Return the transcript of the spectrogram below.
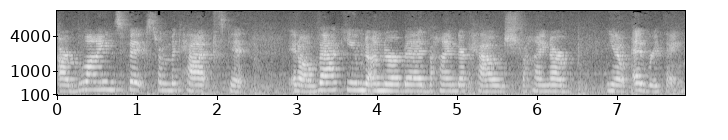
our blinds fixed from the cats, get it all vacuumed under our bed, behind our couch, behind our, you know, everything.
